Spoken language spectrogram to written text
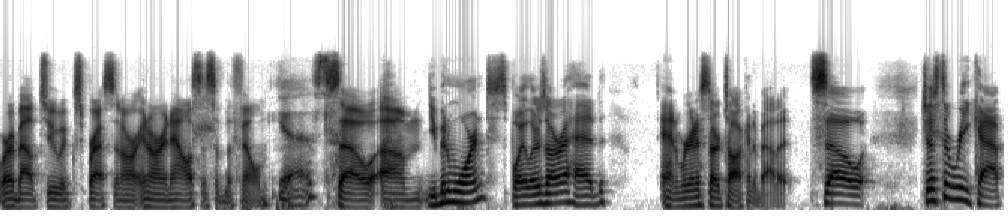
we're about to express in our in our analysis of the film. Yes. So um, you've been warned. Spoilers are ahead, and we're gonna start talking about it. So, just to recap,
